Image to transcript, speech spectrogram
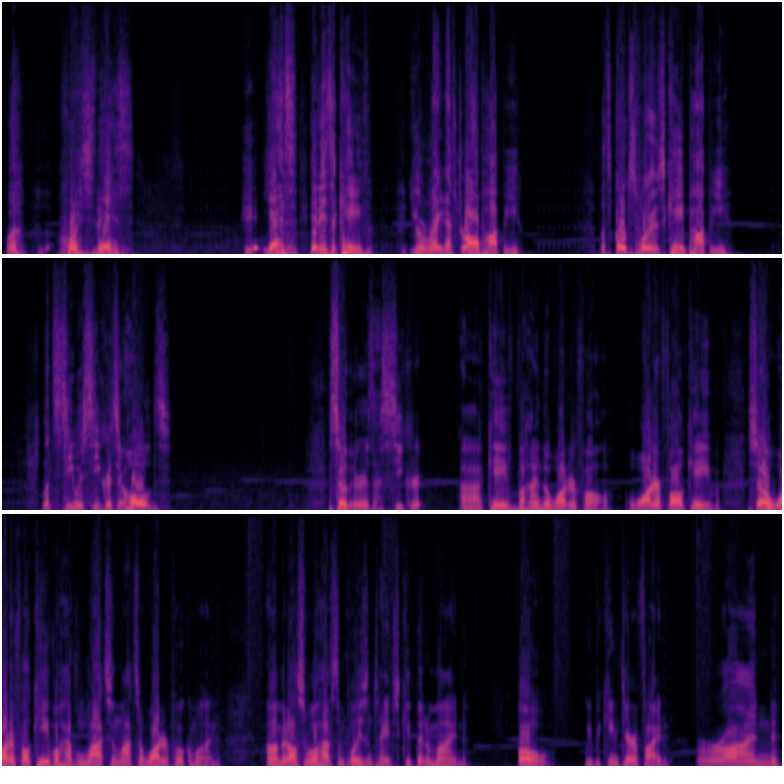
What's this? Yes, it is a cave. You're right after all, Poppy. Let's go explore this cave, Poppy. Let's see what secrets it holds. So there is a secret uh, cave behind the waterfall. Waterfall Cave. So, Waterfall Cave will have lots and lots of water Pokemon. Um, it also will have some poison types. Keep that in mind. Oh, we became terrified. Run!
